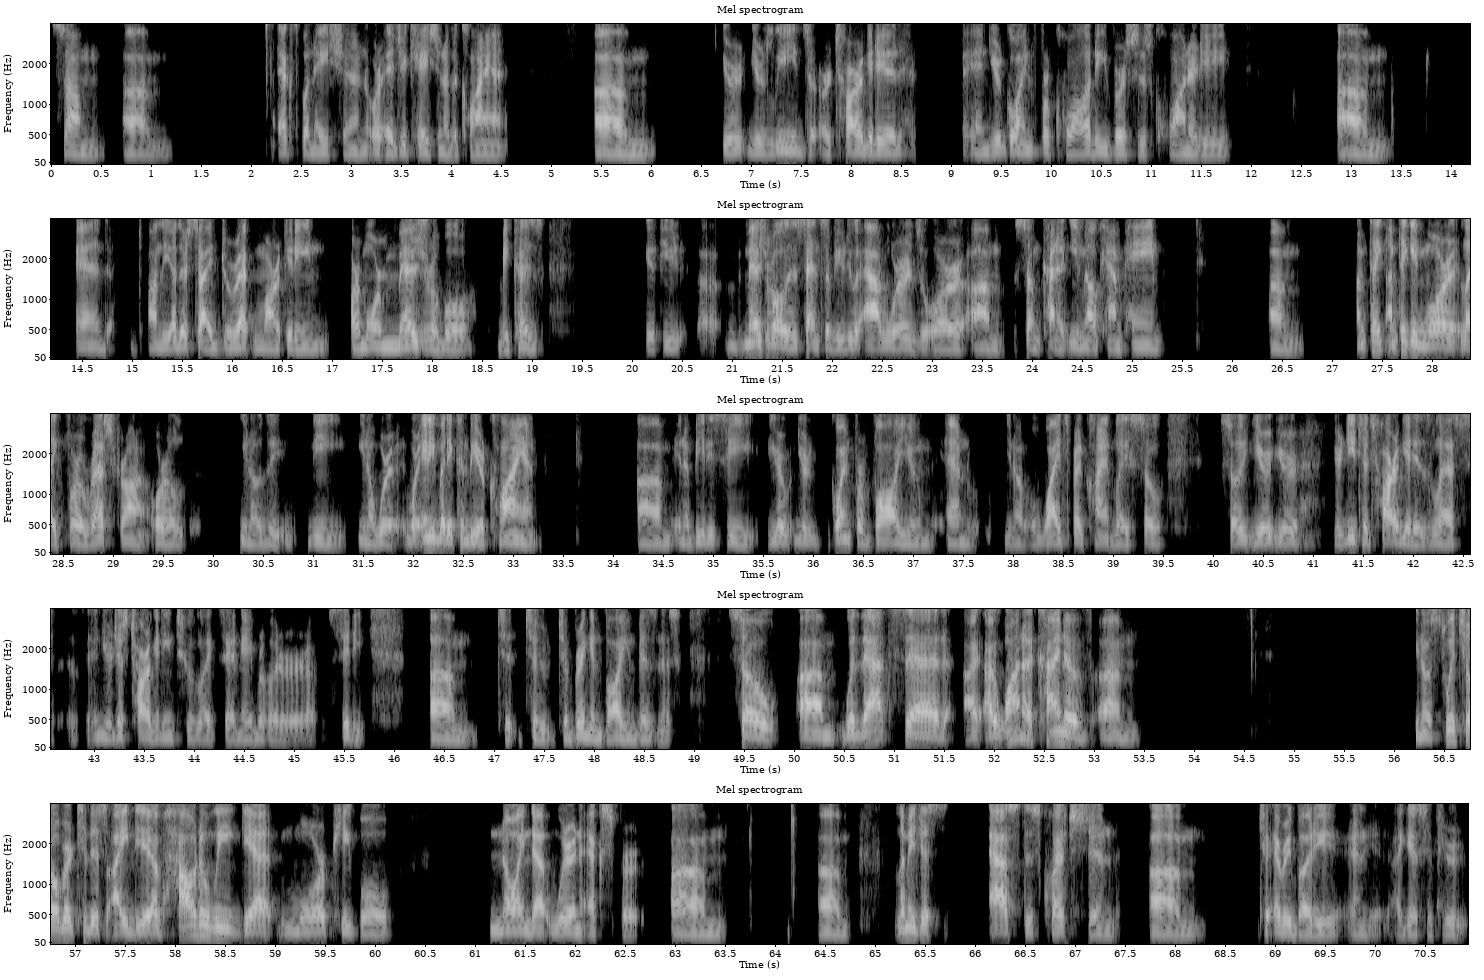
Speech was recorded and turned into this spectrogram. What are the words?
some um, explanation or education of the client. Um, your your leads are targeted, and you're going for quality versus quantity. Um, and on the other side, direct marketing are more measurable because if you uh, measurable in the sense of you do AdWords or um, some kind of email campaign. Um, I'm think I'm thinking more like for a restaurant or a, you know the the you know where where anybody can be your client um, in a B2C. You're you're going for volume and you know a widespread client base. So so your your your need to target is less, and you're just targeting to like say a neighborhood or a city um, to to to bring in volume business. So um, with that said, I, I want to kind of um, you know switch over to this idea of how do we get more people knowing that we're an expert? Um, um, let me just ask this question um, to everybody and i guess if you're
